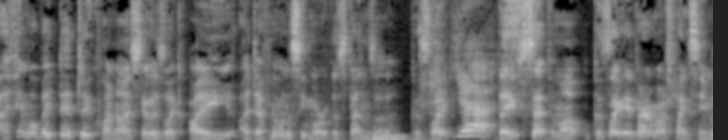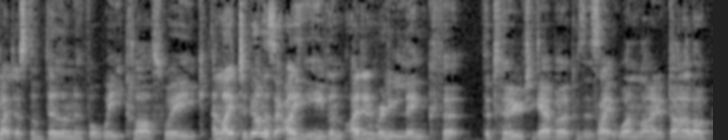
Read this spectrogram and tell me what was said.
I think what they did do quite nicely was like I I definitely want to see more of the Stenza because like yeah they've set them up because like it very much like seemed like just the villain of a week last week and like to be honest like, I even I didn't really link the the two together because it's like one line of dialogue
